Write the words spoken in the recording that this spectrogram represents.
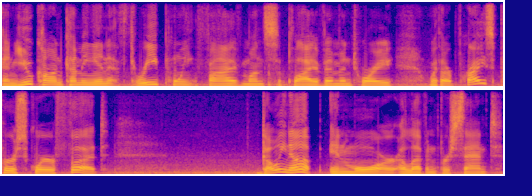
And Yukon coming in at 3.5 months supply of inventory with our price per square foot going up in Moore 11%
